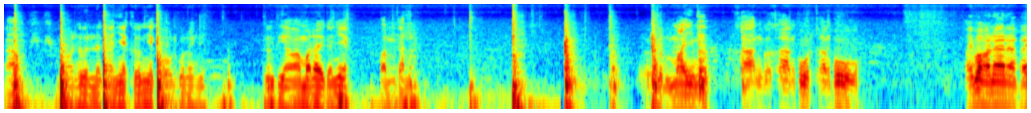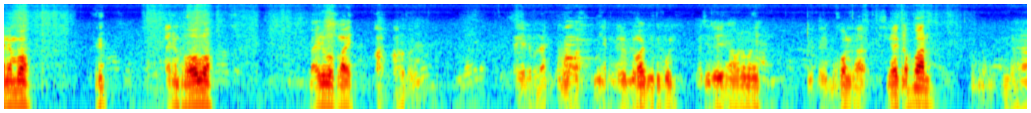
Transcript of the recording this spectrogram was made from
เอาหมอเทินแล้วก็แยกเครื่องแยกของทุกคนเลยนี่คือที่หามาได้ก็แยกปั่นกันจนไหม้หมดคางก็คางโพดคางโพไปบ่หาหน้านะไปน้ำบ่เอ๊ะไปน้ำพอบ่ไปหรือบ่ไปอะอยากเรียบร้อยไปทุกคนก็จะได้เอาแล้วมานี่เก็บไปบุคคลก็สิได้กลับบ้านนี่หา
